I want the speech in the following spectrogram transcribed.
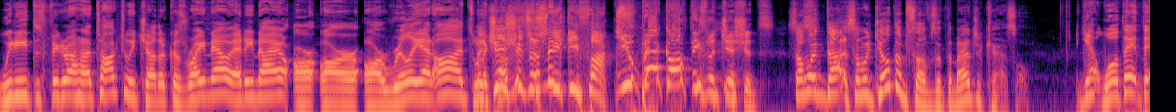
we need to figure out how to talk to each other because right now, Eddie and I are are are really at odds. When Magicians it are comes to sneaky fucks. You back off these magicians. Someone died, someone killed themselves at the Magic Castle. Yeah, well, they, they,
